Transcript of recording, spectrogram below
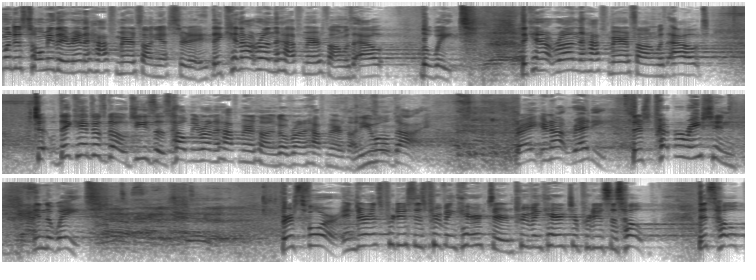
Someone just told me they ran a half marathon yesterday. They cannot run the half marathon without the wait. They cannot run the half marathon without, they can't just go, Jesus, help me run a half marathon and go run a half marathon. You will die. right? You're not ready. There's preparation in the wait. Verse 4 Endurance produces proven character, and proven character produces hope. This hope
